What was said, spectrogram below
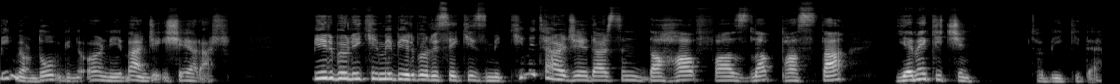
Bilmiyorum doğum günü örneği bence işe yarar. 1 bölü 2 mi 1 bölü 8 mi? Kimi tercih edersin daha fazla pasta yemek için? Tabii ki de.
